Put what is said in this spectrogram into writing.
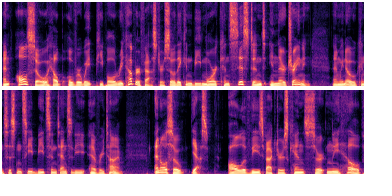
and also help overweight people recover faster so they can be more consistent in their training. And we know consistency beats intensity every time. And also, yes, all of these factors can certainly help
